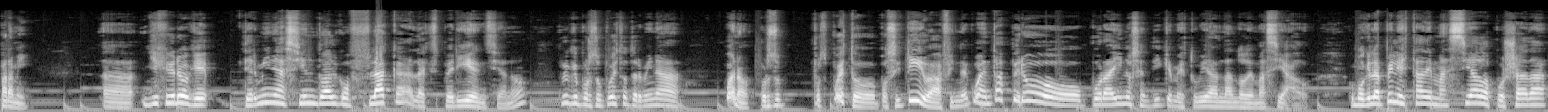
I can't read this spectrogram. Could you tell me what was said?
para mí. Ah, y es que creo que termina siendo algo flaca la experiencia, ¿no? Creo que por supuesto termina, bueno, por, supuesto positiva a fin de cuentas, pero por ahí no sentí que me estuvieran dando demasiado. Como que la peli está demasiado apoyada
